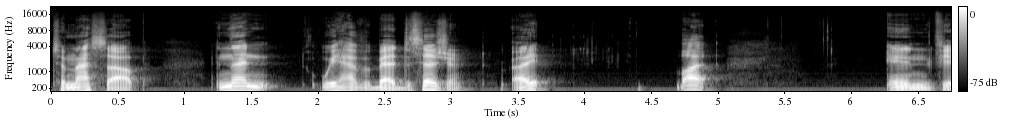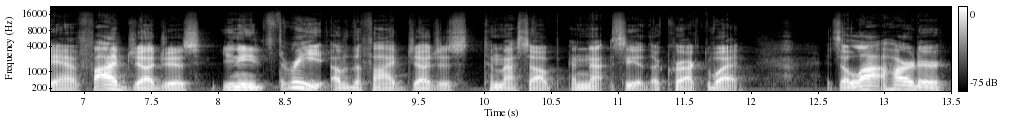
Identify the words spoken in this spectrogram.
to mess up, and then we have a bad decision, right? But if you have five judges, you need three of the five judges to mess up and not see it the correct way. It's a lot harder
